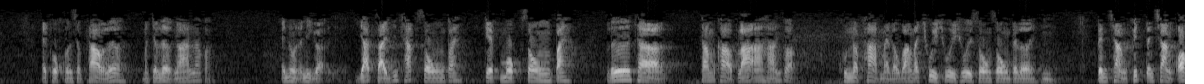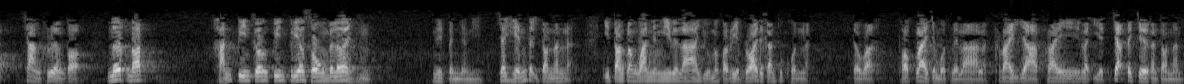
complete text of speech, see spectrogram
ไอ้พวกคนสะเพร่าเลิกมันจะเลิกงานแล้วก็ไอ้โน่นอันนี้ก็ ยัดใส่ที่ชักส่งไป เก็บหมกส่งไป หรือถ้าทำข้าวปลาอาหารก็คุณภาพไม่ระวังแล้วช่วยช่วยช่วยทรงทรงไปเลยอืมเป็นช่างฟิตเป็นช่างออกช่างเครื่องก็ เนิร์กน็อตขันปีนเกิงปีนเกลียวทรงไปเลยอืมนี่เป็นอย่างนี้ จะเห็นก็อีตอนนั้นแหละอีตอนกลางวันยังมีเวลาอยู่มันก็เรียบร้อยด้วยกันทุกคนแหละแต่ว่า พอใกล้จะหมดเวลาล่ะ ใครหยาบใครละเอียดจะไปเจอกันตอนนั้น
